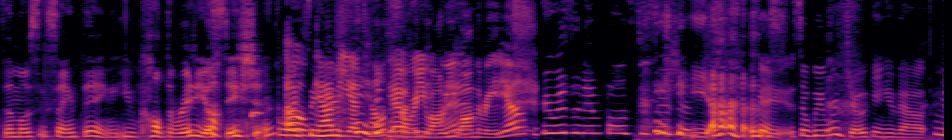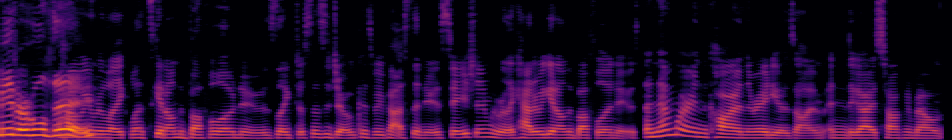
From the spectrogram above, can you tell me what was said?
the most exciting thing. You called the radio station. Oh, Gabby, you- yeah, tell us. Yeah, about were the- you on Were you on the radio? it was an impulse decision. yes. okay, so we were joking about Made our whole how we were like, let's get on the Buffalo News, like just as a joke, because we passed the news station. We were like, how do we get on the Buffalo News? And then we're in the car and the radio's on, and the guy's talking about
